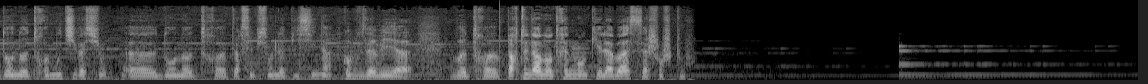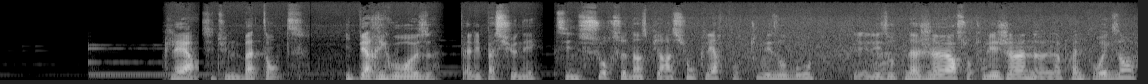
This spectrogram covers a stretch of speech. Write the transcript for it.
dans notre motivation, euh, dans notre perception de la piscine. Quand vous avez euh, votre partenaire d'entraînement qui est là-bas, ça change tout. Claire, c'est une battante, hyper rigoureuse, elle est passionnée. C'est une source d'inspiration, Claire, pour tous les autres groupes. Les autres nageurs, surtout les jeunes, la prennent pour exemple.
